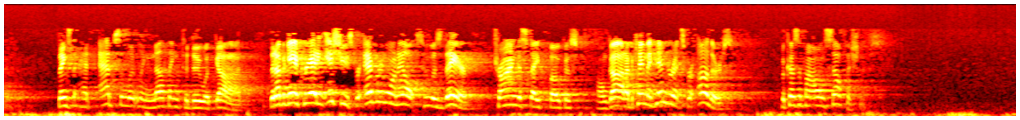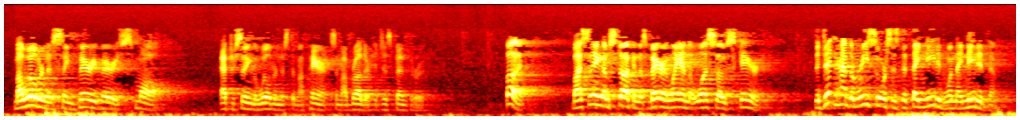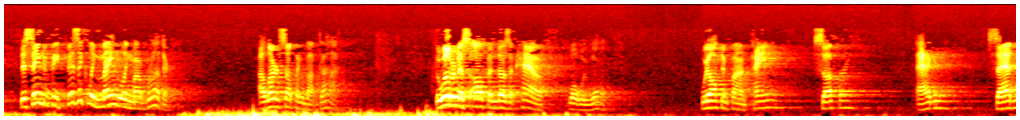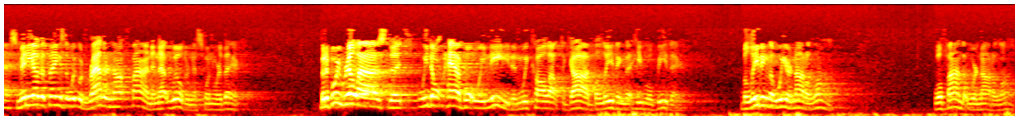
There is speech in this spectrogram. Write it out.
things that had absolutely nothing to do with God, that I began creating issues for everyone else who was there trying to stay focused on God. I became a hindrance for others because of my own selfishness. My wilderness seemed very, very small after seeing the wilderness that my parents and my brother had just been through. But by seeing them stuck in this barren land that was so scary, that didn't have the resources that they needed when they needed them, that seemed to be physically mangling my brother, I learned something about God. The wilderness often doesn't have what we want. We often find pain, suffering, agony, sadness, many other things that we would rather not find in that wilderness when we're there. But if we realize that we don't have what we need and we call out to God believing that He will be there, believing that we are not alone, we'll find that we're not alone.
